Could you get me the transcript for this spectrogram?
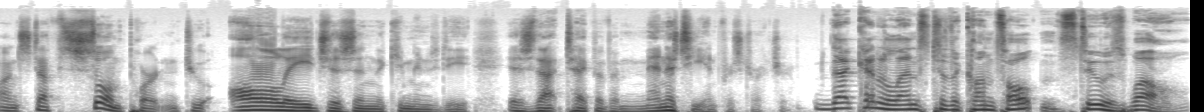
on stuff so important to all ages in the community is that type of amenity infrastructure. That kind of lends to the consultants too as well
